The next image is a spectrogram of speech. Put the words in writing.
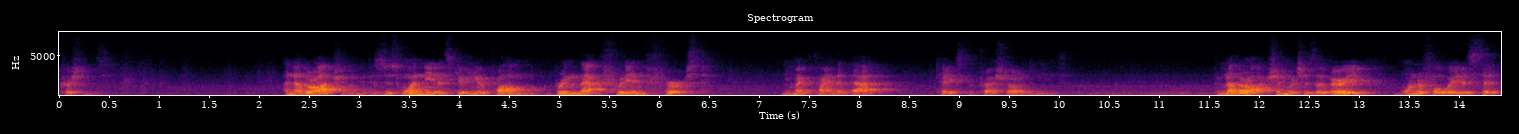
cushions. Another option, if it's just one knee that's giving you a problem, bring that foot in first. You might find that that takes the pressure out of the knees. Another option, which is a very wonderful way to sit,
